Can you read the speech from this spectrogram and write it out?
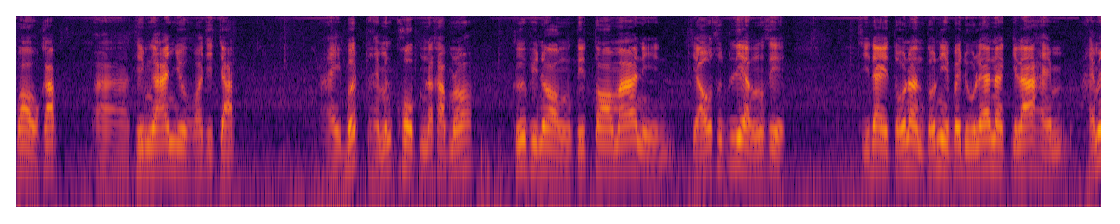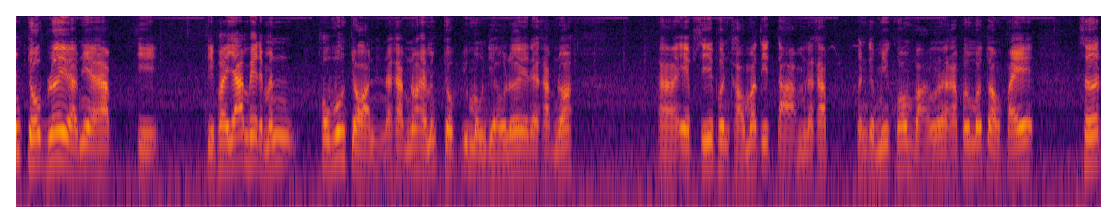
เว้ากับทีมงานอยู่ว่าจะจัดให้เบิดให้มันครบนะครับเนาะคือพี่น้องติดต่อมานี่เจ้าสุดเลี้ยงสิ ที่ได้ตัวนั้นตัวนี้ไปดูแลนักกีฬาให้ให้มันจบเลยแบบนี้ครับที่ที่พยายามเฮ็ดให้มันครบวงจรนะครับเนาะให้มันจบอยู่มองเดียวเลยนะครับเนาะอ่าเอฟซีเพิ่นเขามาติดตามนะครับเพิ่นก็มีความหวังนะครับ เพิ่นบ่ต้องไปเซิร์ช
